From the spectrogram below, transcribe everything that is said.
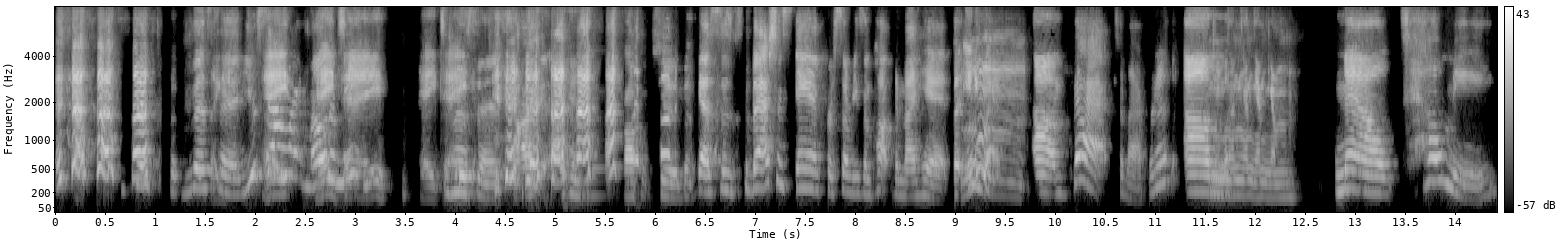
Listen, like, you sound hey, like Mo hey, to me. Hey, Tay. Listen, I, I can too. But yes, so Sebastian Stan for some reason popped in my head. But anyway, mm. um, back to Labyrinth. Um, yum, yum, yum, now tell me,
